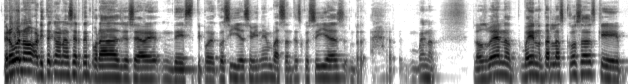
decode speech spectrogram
Pero bueno, ahorita que van a ser temporadas, yo sé, de este tipo de cosillas, se vienen bastantes cosillas. Bueno, los voy a, voy a anotar las cosas que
